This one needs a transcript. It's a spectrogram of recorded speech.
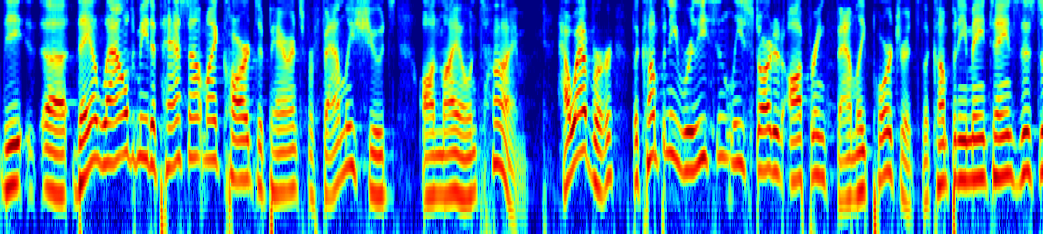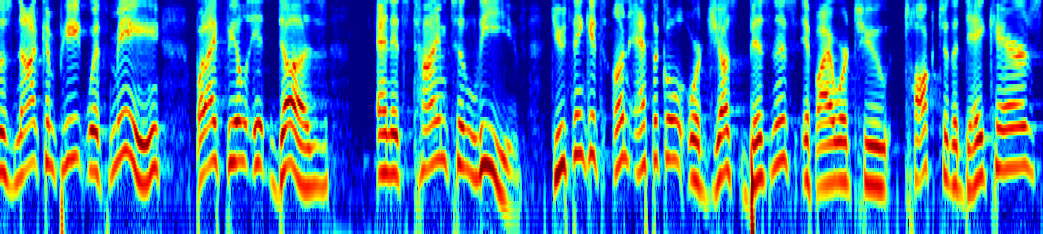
The, uh, they allowed me to pass out my card to parents for family shoots on my own time. However, the company recently started offering family portraits. The company maintains this does not compete with me, but I feel it does and it's time to leave. Do you think it's unethical or just business if I were to talk to the daycares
